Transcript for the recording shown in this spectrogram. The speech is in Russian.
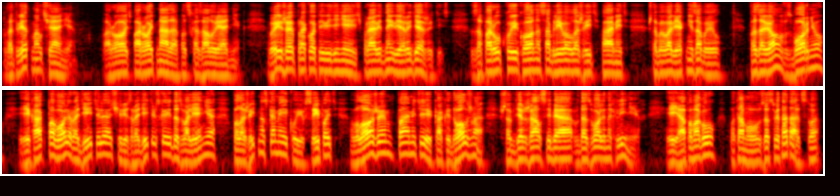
В ответ молчание. «Пороть, пороть надо», — подсказал урядник. «Вы же, Прокопий Веденеевич, праведной веры держитесь. За порубку икон особливо вложить память, чтобы вовек не забыл. Позовем в сборню, и как по воле родителя, через родительское дозволение, положить на скамейку и всыпать, вложим памяти, как и должно, чтоб держал себя в дозволенных линиях. И я помогу, потому за святотатство».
